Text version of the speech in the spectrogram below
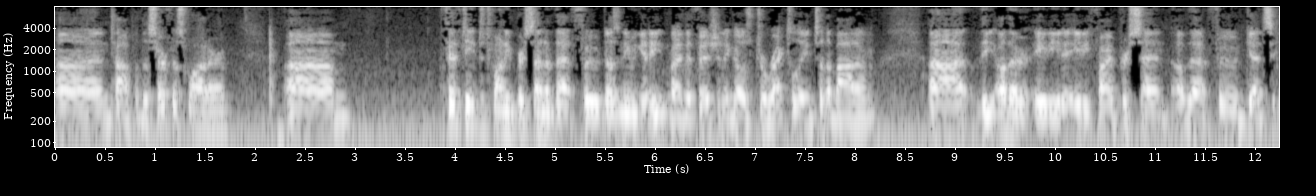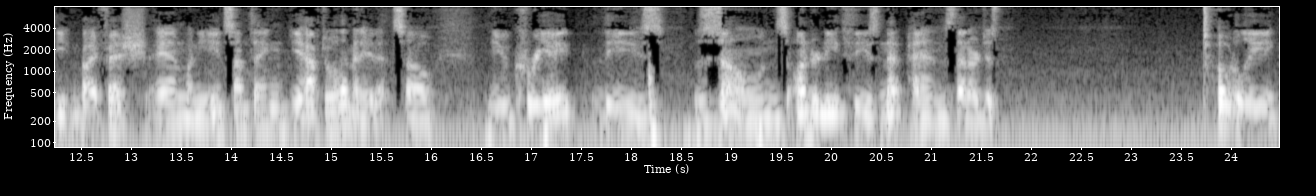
on top of the surface water. Um, 15 to 20 percent of that food doesn't even get eaten by the fish and it goes directly to the bottom uh, the other 80 to 85% of that food gets eaten by fish, and when you eat something, you have to eliminate it. So you create these zones underneath these net pens that are just totally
